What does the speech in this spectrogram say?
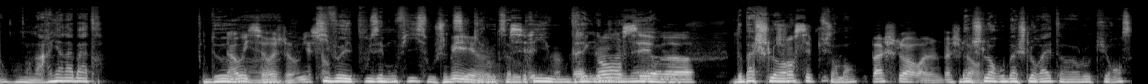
où on n'en a rien à battre. De, ah oui, c'est vrai, je Qui veut épouser mon fils ou je ne sais quelle autre saloperie ou Greg non, euh... de Bachelor, sûrement. Bachelor, ouais, Bachelor. Bachelor ou Bachelorette en l'occurrence.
